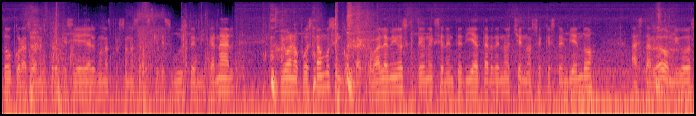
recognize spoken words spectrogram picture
todo corazón, espero que sí hay algunas personas a las que les guste mi canal. Y bueno, pues estamos en contacto, ¿vale amigos? Que tengan un excelente día, tarde, noche, no sé qué estén viendo. Hasta luego amigos.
